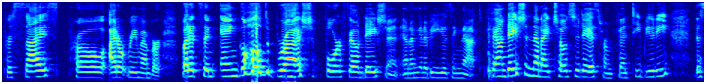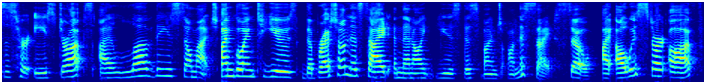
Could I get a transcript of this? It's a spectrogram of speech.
Precise pro i don't remember. But it's an angled brush for foundation and i'm going to be using that. Foundation that i chose today is from fenty beauty. This is her Eaze Drops i love these so much. I'm going to use the brush on this side and then i'll use the sponge on this side. So i always start off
